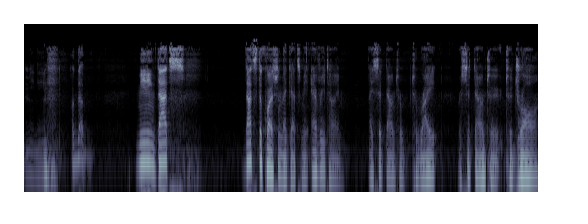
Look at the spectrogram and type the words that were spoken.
Meaning, Uh, meaning that's that's the question that gets me every time I sit down to to write or sit down to to draw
